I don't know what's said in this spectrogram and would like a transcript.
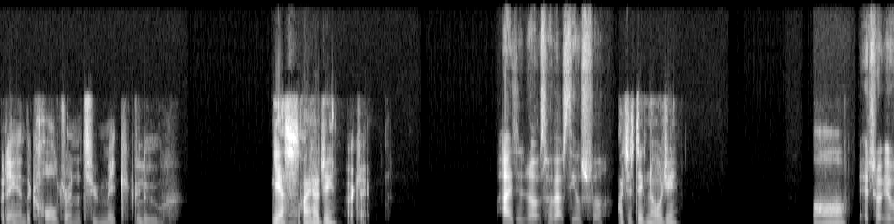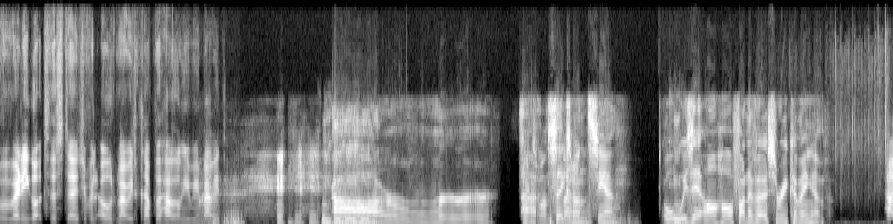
putting it in the cauldron to make glue. Yes, I heard you. Okay. I didn't know so that's useful. I just ignored you. Aw. It's what you've already got to the stage of an old married couple. How long have you been married? Uh, r- Six uh, months Six now? months, yeah. Oh, is it our half anniversary coming up? Time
